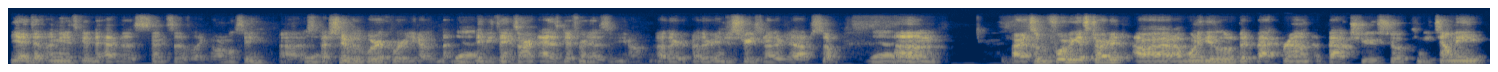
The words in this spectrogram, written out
yeah, definitely. I mean, it's good to have this sense of like normalcy, uh, especially yeah. with work where you know yeah. maybe things aren't as different as you know other other industries and other jobs. So, yeah. Um, all right. So before we get started, uh, I want to get a little bit of background about you. So, can you tell me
